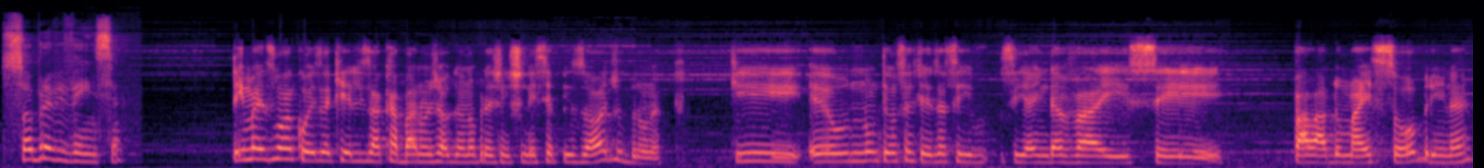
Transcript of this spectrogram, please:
sobrevivência. Tem mais uma coisa que eles acabaram jogando pra gente nesse episódio, Bruna, que eu não tenho certeza se, se ainda vai ser falado mais sobre, né?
